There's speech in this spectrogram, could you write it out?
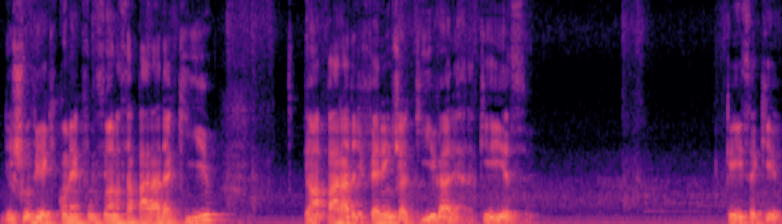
Deixa eu ver aqui como é que funciona essa parada aqui. Tem uma parada diferente aqui, galera. Que isso? Que isso aqui?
